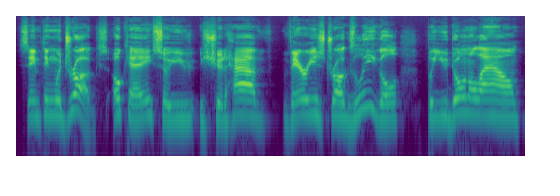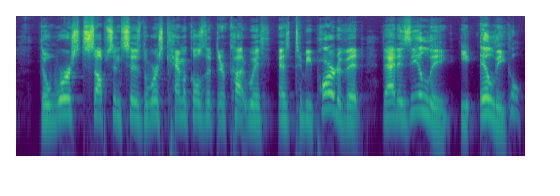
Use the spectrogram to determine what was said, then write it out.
Same thing with drugs. Okay, so you should have various drugs legal, but you don't allow the worst substances, the worst chemicals that they're cut with as to be part of it. That is illegal. Illegal.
